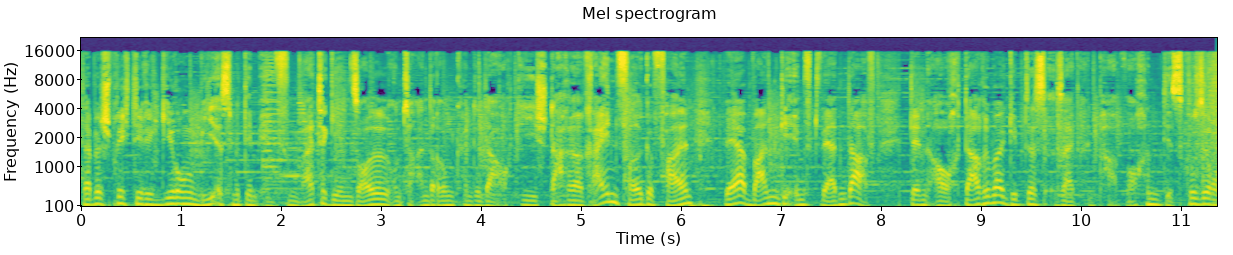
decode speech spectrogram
Da bespricht die Regierung, wie es mit dem Impfen weitergehen soll. Unter anderem könnte da auch die starre Reihenfolge fallen, wer wann geimpft werden darf. Denn auch darüber gibt es seit ein paar Wochen Diskussionen.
